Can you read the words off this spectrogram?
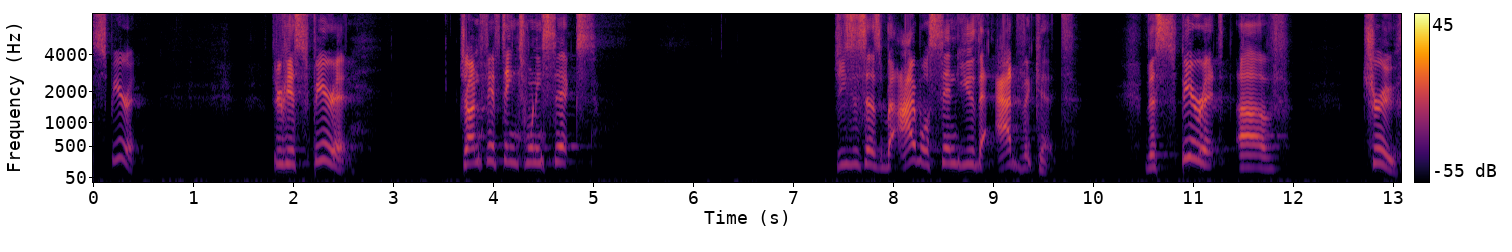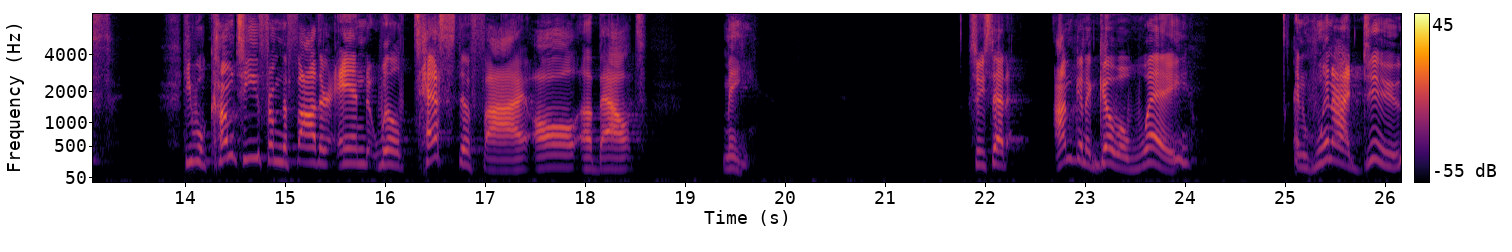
spirit. Through his spirit. John 15, 26. Jesus says, But I will send you the advocate, the spirit of truth. He will come to you from the Father and will testify all about me. So he said, I'm going to go away. And when I do,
